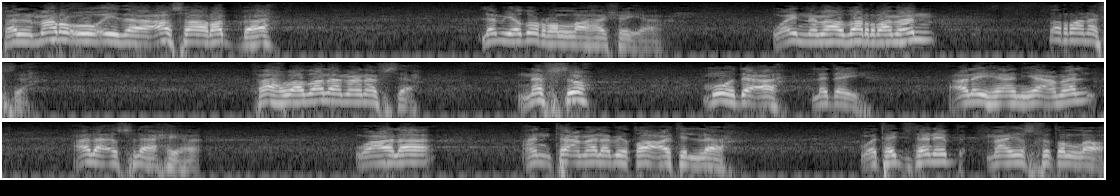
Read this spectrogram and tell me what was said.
فالمرء إذا عصى ربه لم يضر الله شيئا. وإنما ضر من؟ ضر نفسه. فهو ظلم نفسه. نفسه مودعة لديه. عليه أن يعمل على إصلاحها. وعلى أن تعمل بطاعة الله. وتجتنب ما يسخط الله.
